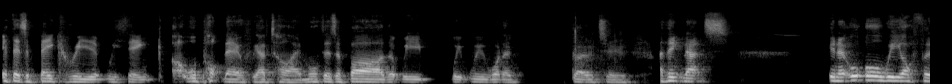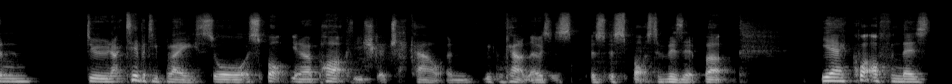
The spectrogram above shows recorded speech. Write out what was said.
if there's a bakery that we think oh we'll pop there if we have time, or if there's a bar that we we, we want to go to. I think that's you know, or, or we often do an activity place or a spot, you know, a park that you should go check out, and we can count those as as, as spots to visit. But yeah, quite often there's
